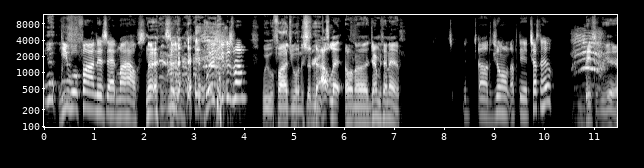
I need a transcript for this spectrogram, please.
You will find this at my house. Where did you get this from? We will find you on the the, streets. the outlet on uh, Germantown Ave. Uh, the joint up there, Chestnut Hill. Basically, yeah.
